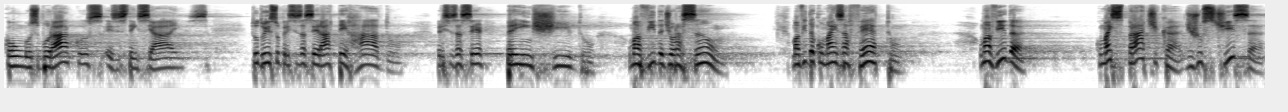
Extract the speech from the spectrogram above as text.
com os buracos existenciais. Tudo isso precisa ser aterrado, precisa ser preenchido. Uma vida de oração, uma vida com mais afeto, uma vida com mais prática de justiça.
